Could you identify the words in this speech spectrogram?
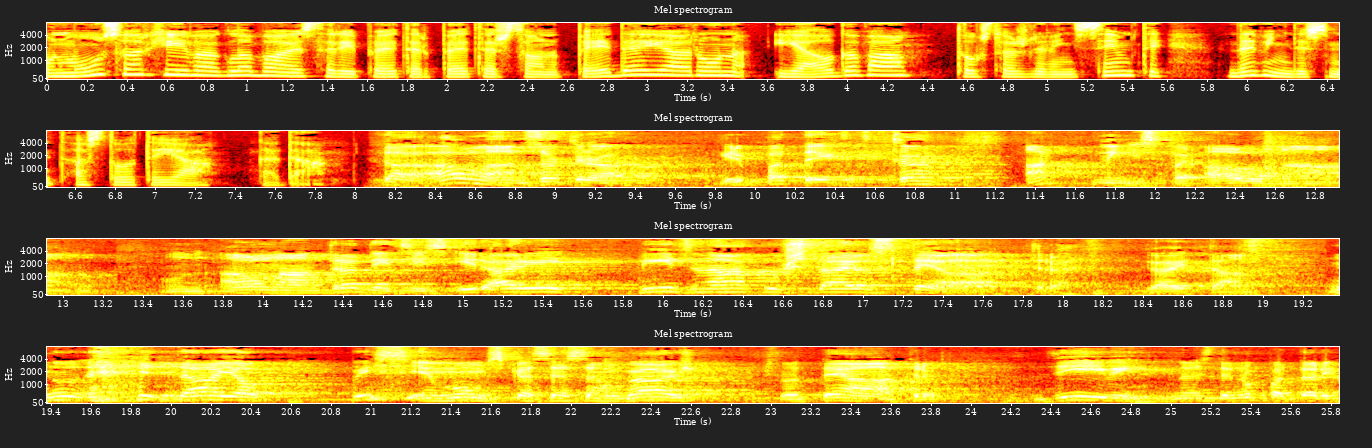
Un mūsu arhīvā glabājas arī Pētera Petersona pēdējā runa Jelgavā 1998. Gadā. Tā Alnāna sakarā gribu pateikt, ka atmiņas par Alnānu un Alnāna tradīcijas ir arī līdznākušas tājas teātra gaitām. Nu, tā jau visiem mums, kas esam gājuši šo teātra dzīvi, nu, es te nu pat arī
